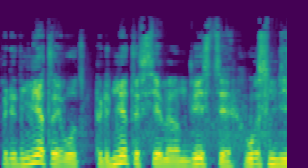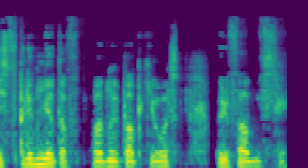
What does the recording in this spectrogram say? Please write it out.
предметы, вот предметы все, наверное, 280 предметов в одной папке, вот префабы все.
